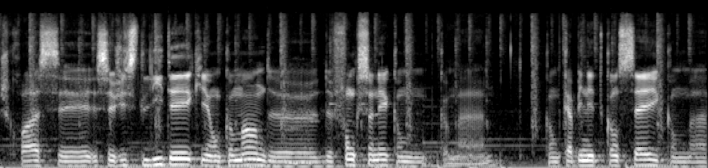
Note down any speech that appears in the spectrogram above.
je crois que c'est c'est juste l'idée qui est en commun de, de fonctionner comme, comme, euh, comme cabinet de conseil, comme, euh,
